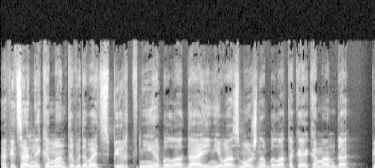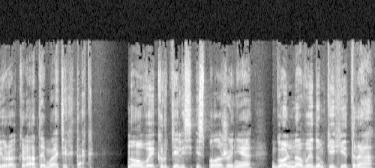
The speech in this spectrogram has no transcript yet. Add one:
Официальной команды выдавать спирт не было, да и невозможно была такая команда. Бюрократы, мать их так. Но выкрутились из положения. Голь на выдумке хитра.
